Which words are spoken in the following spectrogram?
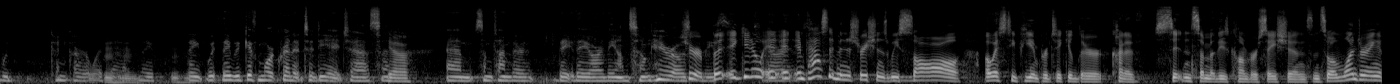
would concur with mm-hmm. that. They, mm-hmm. they, would, they would give more credit to DHS. And, yeah um, sometimes they, they are the unsung heroes. Sure, but you know, in, in, past administrations, we saw OSTP in particular kind of sit in some of these conversations, and so I'm wondering,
